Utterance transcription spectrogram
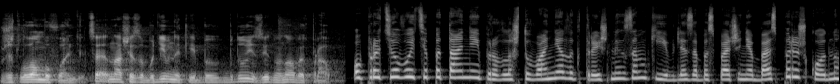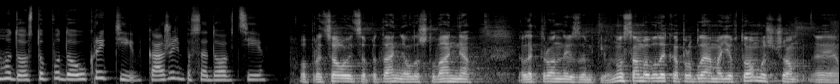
в житловому фонді. Це наші забудівники будують згідно нових прав. Опрацьовується питання і про влаштування електричних замків для забезпечення безперешкодного доступу до укриттів, кажуть посадовці. опрацьовується питання влаштування електронних замків. Ну, саме велика проблема є в тому, що е,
